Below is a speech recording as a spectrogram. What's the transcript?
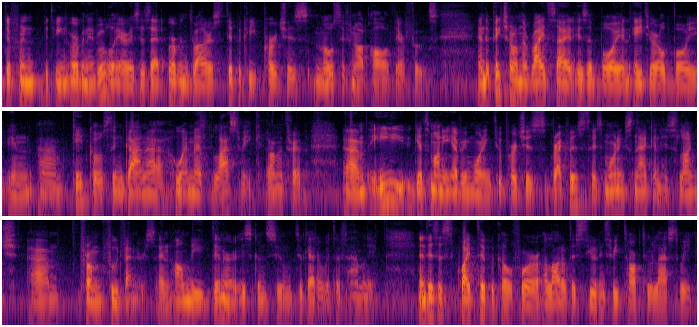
different between urban and rural areas is that urban dwellers typically purchase most, if not all, of their foods. And the picture on the right side is a boy, an eight year old boy in um, Cape Coast in Ghana, who I met last week on a trip. Um, he gets money every morning to purchase breakfast, his morning snack, and his lunch um, from food vendors. And only dinner is consumed together with the family. And this is quite typical for a lot of the students we talked to last week.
